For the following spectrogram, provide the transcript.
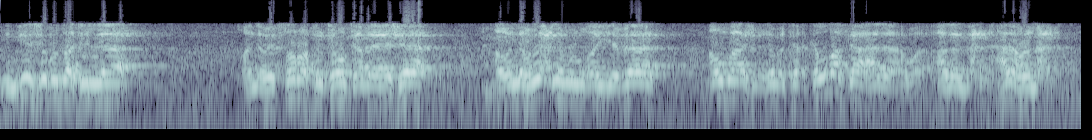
من جنس قدرة الله وأنه يتصرف في الكون كما يشاء أو أنه يعلم المغيبات أو ما أشبه كالله هذا هو هذا المعنى. هذا هو المعنى.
